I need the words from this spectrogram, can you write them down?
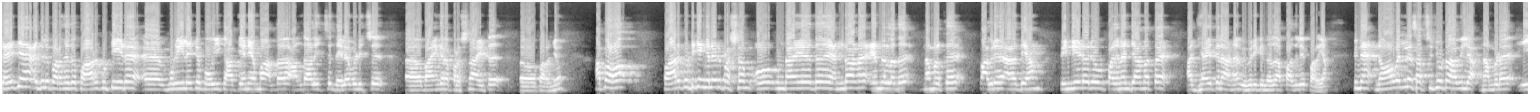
കഴിഞ്ഞ ഇതിൽ പറഞ്ഞത് പാറുക്കുട്ടിയുടെ മുറിയിലേക്ക് പോയി കാത്യാനി അമ്മ അന്ത അന്താളിച്ച് നിലവിളിച്ച് ഭയങ്കര പ്രശ്നമായിട്ട് പറഞ്ഞു. അപ്പോ പാറുക്കുട്ടിക്ക് ഇങ്ങനെ ഒരു പ്രശ്നം ഉണ്ടായത് എന്താണ് എന്നുള്ളത് നമ്മൾക്ക് അവർ അദ്ദേഹം പിന്നീട് ഒരു പതിനഞ്ചാമത്തെ അധ്യായത്തിലാണ് വിവരിക്കുന്നത്. അപ്പൊ അതിൽ പറയാം. പിന്നെ നോവലിന് സബ്സ്റ്റിറ്റ്യൂട്ട് ആവില്ല നമ്മുടെ ഈ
